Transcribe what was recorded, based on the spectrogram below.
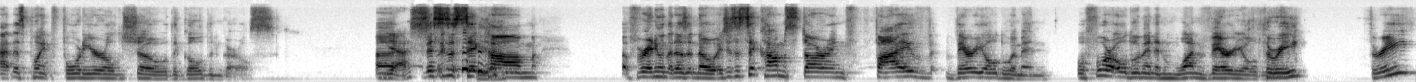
at this point forty year old show, The Golden Girls? Uh, Yes. This is a sitcom. For anyone that doesn't know, it's just a sitcom starring five very old women. Well, four old women and one very old. woman. three, three.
